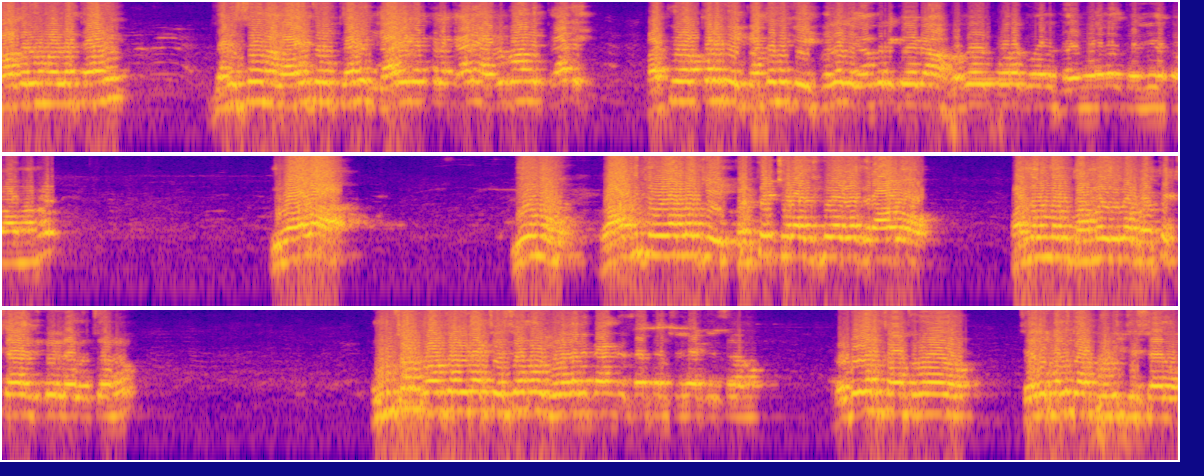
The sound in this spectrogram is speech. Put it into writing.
సోదరులకు కానీ జనసేన నాయకులకు కానీ కార్యకర్తలకు కానీ అభిమానులకు కానీ ప్రతి ఒక్కరికి ప్రజలకి పిల్లలకి అందరికీ హృదయపూర్వకమైన ధన్యవాదాలు తెలియజేస్తా ఉన్నాను. ఇవాళ నేను రాజకీయాల్లోకి ప్రత్యక్ష రాజకీయాల్లోకి రావడం పంతొమ్మిది వందల తొంభైలో ప్రత్యక్ష రాజకీయాల్లోకి వచ్చాను. మున్సిపల్ కౌన్సిలర్గా చేశాను యువజన కాంగ్రెస్ అధ్యక్షుడిగా చేశాను. రెండు వేల సంవత్సరంలో చైర్మన్గా పోటీ చేశాను.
